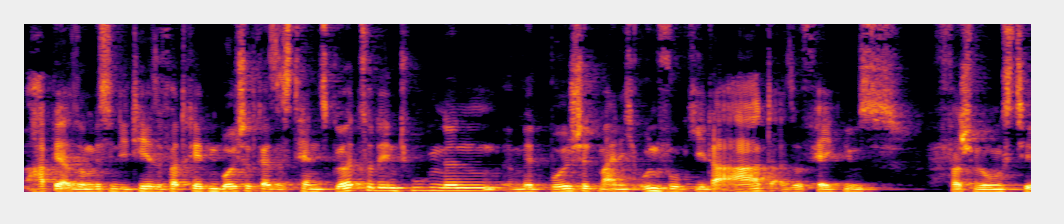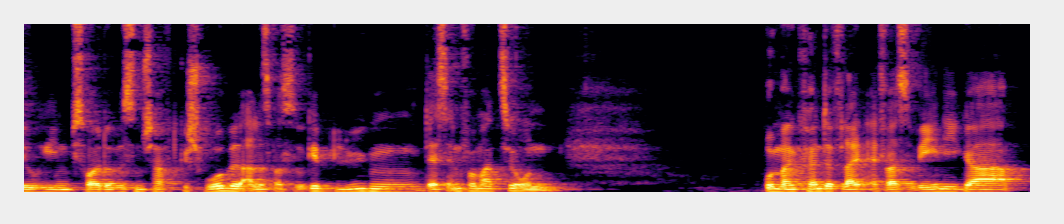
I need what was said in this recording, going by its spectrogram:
habe ja so ein bisschen die These vertreten, Bullshit-Resistenz gehört zu den Tugenden. Mit Bullshit meine ich Unfug jeder Art, also Fake News, Verschwörungstheorien, Pseudowissenschaft, Geschwurbel, alles was so gibt, Lügen, Desinformationen. Und man könnte vielleicht etwas weniger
